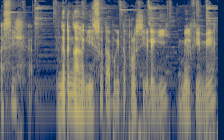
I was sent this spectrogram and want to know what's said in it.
masih tengah-tengah lagi. So tak apa kita proceed lagi. Male female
